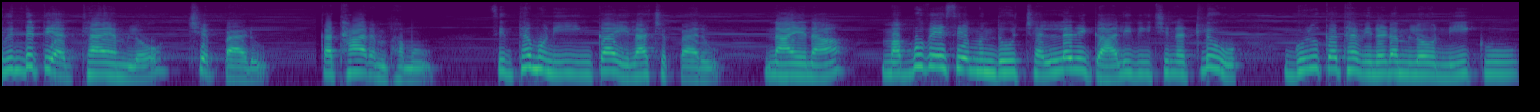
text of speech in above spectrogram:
క్రిందటి అధ్యాయంలో చెప్పాడు. కథారంభము. సిద్ధముని ఇంకా ఇలా చెప్పారు. నాయనా మబ్బు వేసే ముందు చల్లని గాలి వీచినట్లు గురుకథ వినడంలో నీకు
